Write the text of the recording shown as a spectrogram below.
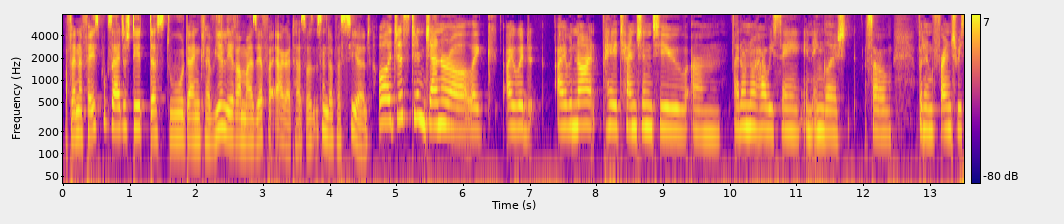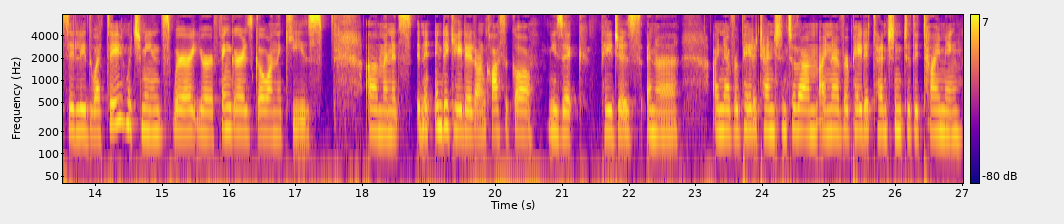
Auf deiner Facebook-Seite steht, dass du deinen Klavierlehrer mal sehr verärgert hast. Was ist denn da passiert? Well, just in general, like I would I would not pay attention to um, I don't know how we say in English. So, but in French we say les doigtés, which means where your fingers go on the keys, um, and it's indicated on classical music pages. And uh, I never paid attention to them. I never paid attention to the timing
